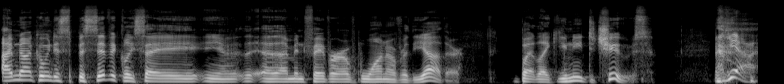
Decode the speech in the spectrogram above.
I'm not going to specifically say you know I'm in favor of one over the other, but like you need to choose. yeah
